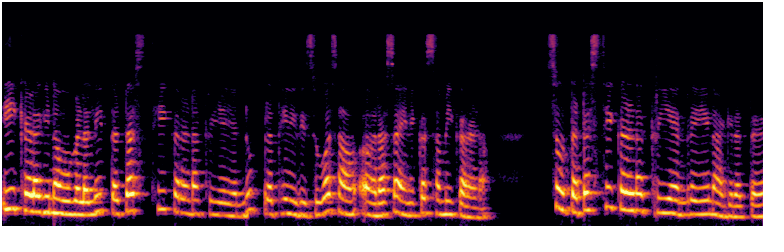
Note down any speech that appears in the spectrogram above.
ಈ ಕೆಳಗಿನವುಗಳಲ್ಲಿ ತಟಸ್ಥೀಕರಣ ಕ್ರಿಯೆಯನ್ನು ಪ್ರತಿನಿಧಿಸುವ ರಾಸಾಯನಿಕ ಸಮೀಕರಣ. ಸೊ ತಟಸ್ಥೀಕರಣ ಕ್ರಿಯೆ ಅಂದ್ರೆ ಏನಾಗಿರತ್ತೆ?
